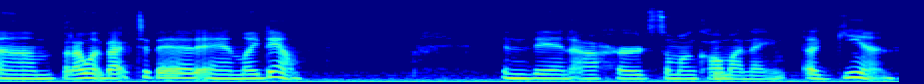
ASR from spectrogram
um, but I went back to bed and laid down. And then I heard someone call my name again.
